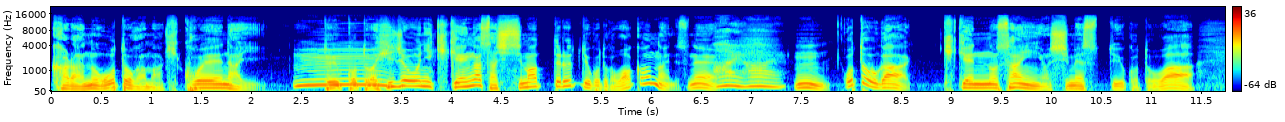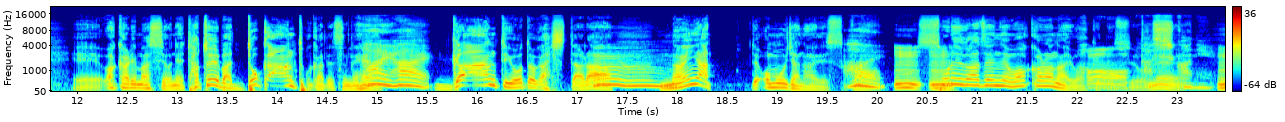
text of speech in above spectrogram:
からの音がまあ聞こえないということは非常に危険が差し迫ってるっていうことが分かんないんですね。はいはい。うん、音が危険のサインを示すっていうことは、えー分かりますよね。例えばドカーンとかですね、はいはい。ガーンっていう音がしたら、うんうん。なんやって思うじゃないですか。はい。うんうん。それが全然わからないわけですよね。確かに。う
